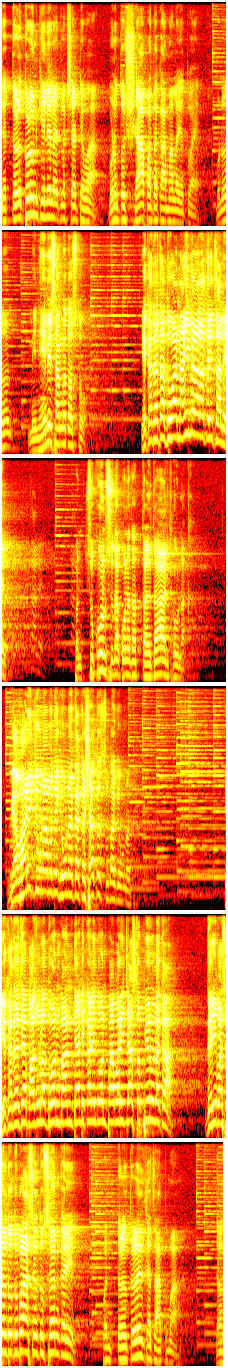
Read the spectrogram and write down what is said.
ते तळतळून केलेलं आहे लक्षात ठेवा. म्हणून तो शाप आता कामाला येतोय. म्हणून मी नेहमी सांगत असतो एखाद्याचा दुवा नाही मिळाला तरी चालेल. पण चुकून सुद्धा कोणाचा तळतळ घेऊ नका. व्यावहारिक जीवनामध्ये घेऊ नका कशातच सुद्धा घेऊ नका. एखाद्याच्या बाजूला दोन बांध त्या ठिकाणी दोन पावारी जास्त पिरू नका. गरीब असेल तो दुबळा असेल तो सहन करेल पण तळतळेल त्याचा आत्मा. त्याला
